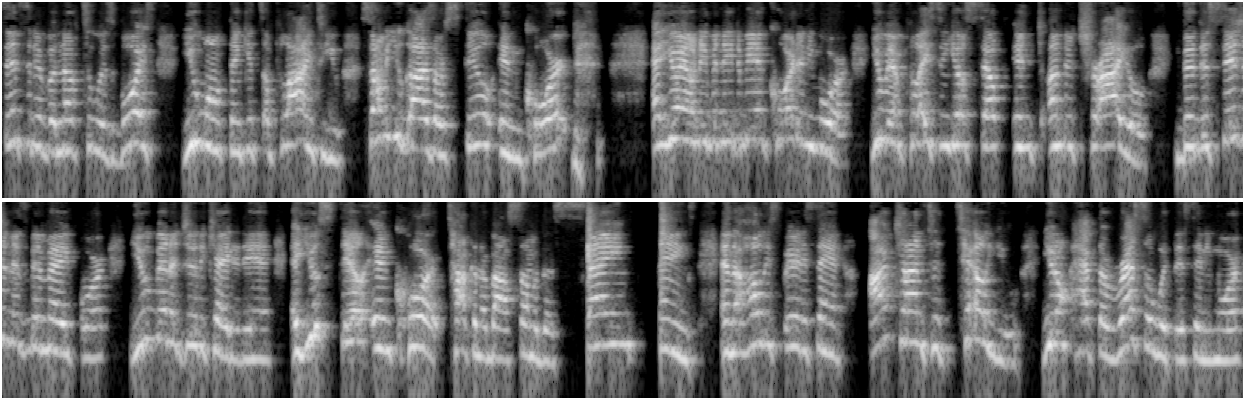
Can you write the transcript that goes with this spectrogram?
sensitive enough to his voice, you won't think it's applying to you. Some of you guys are still in court and you don't even need to be in court anymore. You've been placing yourself in under trial. The decision has been made for, you've been adjudicated in, and you still in court talking about some of the same things. And the Holy Spirit is saying, I'm trying to tell you, you don't have to wrestle with this anymore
